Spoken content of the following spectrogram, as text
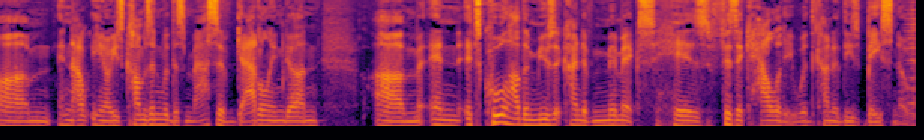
Um, and now you know he comes in with this massive Gatling gun. Um, and it's cool how the music kind of mimics his physicality with kind of these bass notes.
